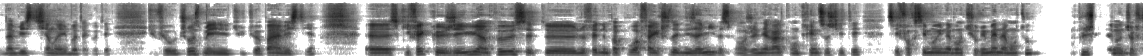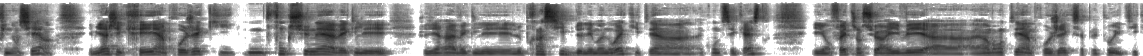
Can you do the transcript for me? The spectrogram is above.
d'investir de, dans les boîtes à côté. Tu fais autre chose, mais tu ne vas pas investir. Euh, ce qui fait que j'ai eu un peu cette, euh, le fait de ne pas pouvoir faire quelque chose avec des amis, parce qu'en général, quand on crée une société, c'est forcément une aventure humaine avant tout plus qu'une aventure financière, eh bien, j'ai créé un projet qui fonctionnait avec les, je dirais, avec les, le principe de Lemonway, qui était un, compte séquestre. Et en fait, j'en suis arrivé à, inventer un projet qui s'appelait Poétique.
